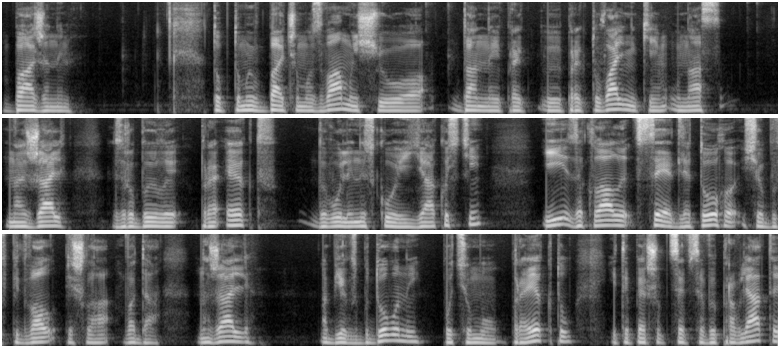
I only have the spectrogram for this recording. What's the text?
бажаним. Тобто ми бачимо з вами, що дані проєк- е, проєктувальники у нас, на жаль, зробили проєкт доволі низької якості і заклали все для того, щоб в підвал пішла вода. На жаль, об'єкт збудований по цьому проєкту, і тепер, щоб це все виправляти,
